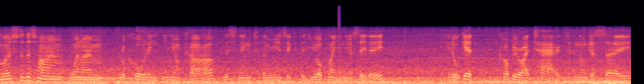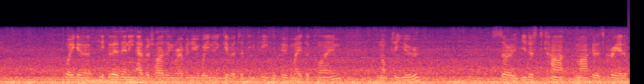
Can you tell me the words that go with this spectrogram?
Most of the time when I'm recording in your car, listening to the music that you're playing on your CD, it'll get copyright tagged and they'll just say, we're gonna, if there's any advertising revenue, we need to give it to the people who've made the claim, not to you. So you just can't mark it as Creative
